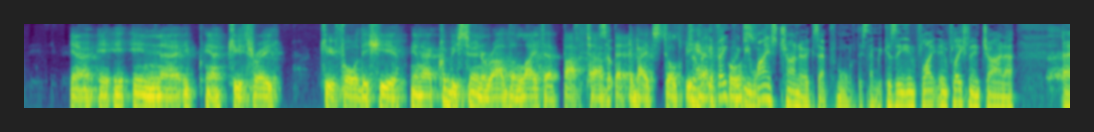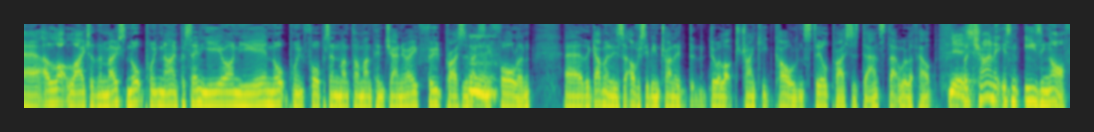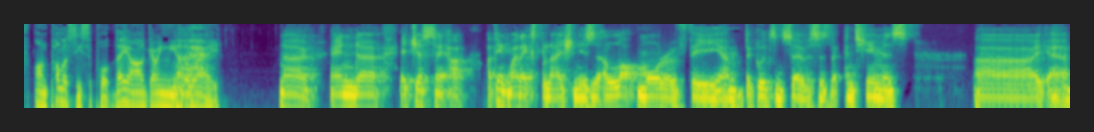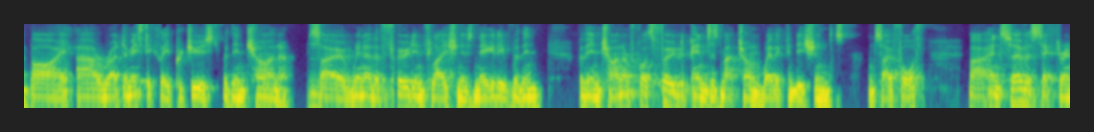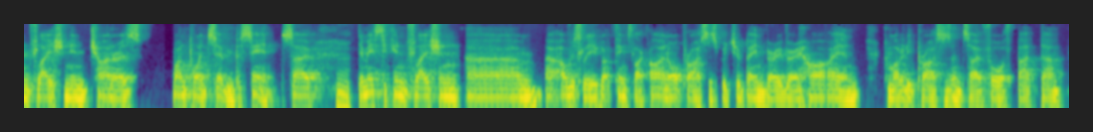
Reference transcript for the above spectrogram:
you know, in, in uh, you know, Q3 Q4 this year. You know, it could be sooner rather than later, but uh, so, that debate's still to be so had. Very quickly, why is China exempt from all of this then? Because the infl- inflation in China uh, a lot lighter than most, 0.9 percent year on year, 0.4 percent month on month in January. Food prices have actually mm. fallen. Uh, the government has obviously been trying to do a lot to try and keep coal and steel prices down, so that will have helped. Yes. But China isn't easing off on policy support; they are going the no. other way. No, and uh, it just uh, I think one explanation is a lot more of the um, the goods and services that consumers uh, uh buy are uh, domestically produced within China. Mm. So we know that food inflation is negative within within China. Of course, food depends as much on weather conditions and so forth. Uh, and service sector inflation in China is 1.7%. So hmm. domestic inflation, um, uh, obviously, you've got things like iron ore prices, which have been very, very high, and commodity prices and so forth. But um,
